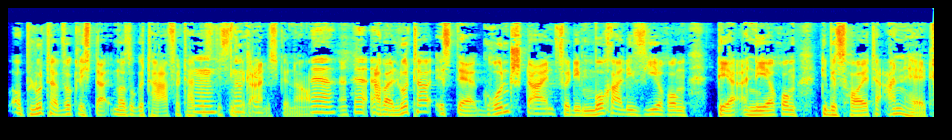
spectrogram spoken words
ob Luther wirklich da immer so getafelt hat, das hm, wissen okay. wir gar nicht genau. Ja, ja, ja. Aber Luther ist der Grundstein für die Moralisierung der Ernährung, die bis heute anhält.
